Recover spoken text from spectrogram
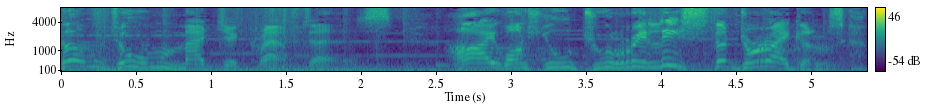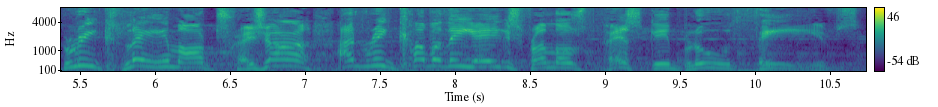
Welcome to Magic Crafters. I want you to release the dragons, reclaim our treasure, and recover the eggs from those pesky blue thieves.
